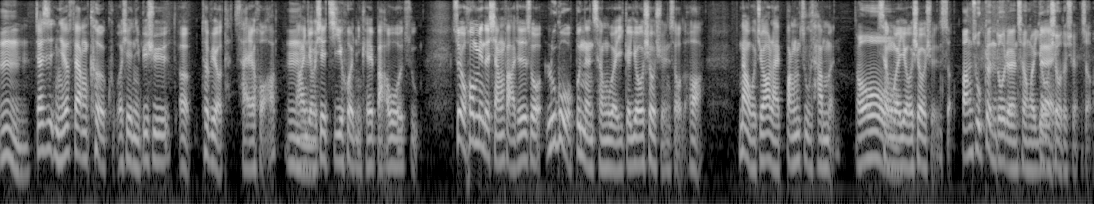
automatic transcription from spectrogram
嗯但是你会非常刻苦，而且你必须呃特别有才华，嗯然后有一些机会你可以把握住。所以我后面的想法就是说，如果我不能成为一个优秀选手的话，那我就要来帮助他们哦，成为优秀选手，帮助更多人成为优秀的选手。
